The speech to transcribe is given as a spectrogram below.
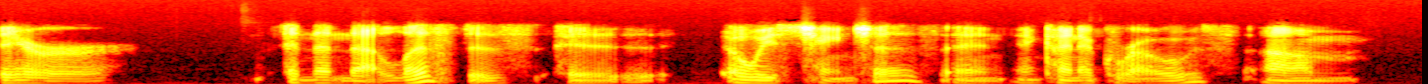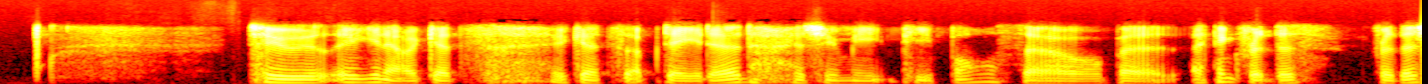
there, and then that list is, is always changes and, and kind of grows. Um, to you know, it gets it gets updated as you meet people. So, but I think for this for this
